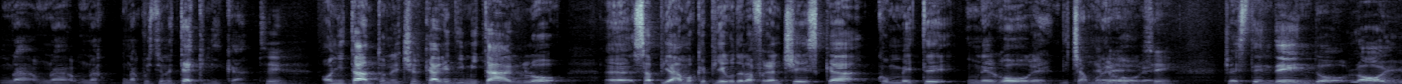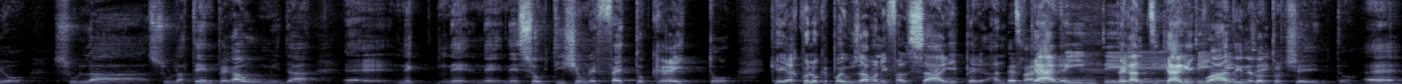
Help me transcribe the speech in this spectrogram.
una, una, una, una questione tecnica. Sì. Ogni tanto nel cercare di imitarlo eh, sappiamo che Piero della Francesca commette un errore, diciamo eh un beh, errore, sì. Cioè stendendo l'olio sulla, sulla tempera umida eh, ne, ne, ne, sortisce un effetto cretto, che era quello che poi usavano i falsari per anticare, per per anticare i quadri nell'Ottocento. Eh?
